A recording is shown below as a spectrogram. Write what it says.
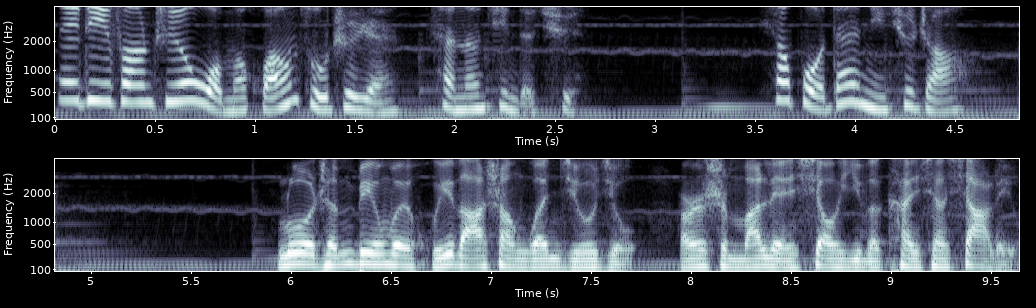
那地方只有我们皇族之人才能进得去。要不我带你去找？洛尘并未回答上官九九，而是满脸笑意的看向下流。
